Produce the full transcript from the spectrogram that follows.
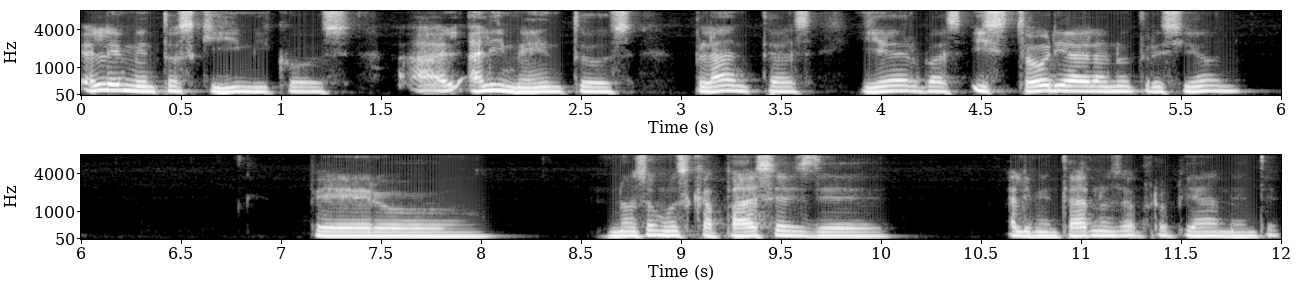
elementos químicos, alimentos, plantas, hierbas, historia de la nutrición pero no somos capaces de alimentarnos apropiadamente.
